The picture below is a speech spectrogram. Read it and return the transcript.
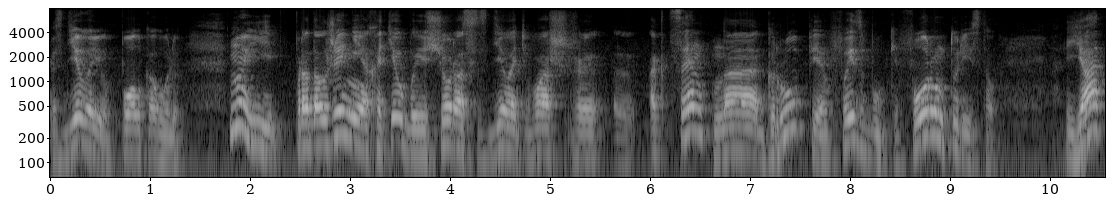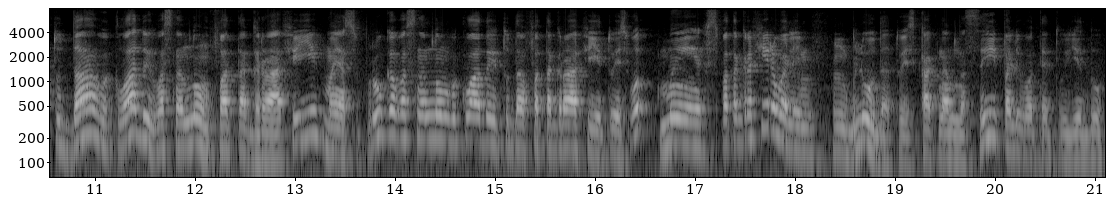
сделаю по алкоголю. Ну и продолжение хотел бы еще раз сделать ваш э, акцент на группе в Фейсбуке, форум туристов. Я туда выкладываю в основном фотографии, моя супруга в основном выкладывает туда фотографии. То есть вот мы сфотографировали блюдо, то есть как нам насыпали вот эту еду.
